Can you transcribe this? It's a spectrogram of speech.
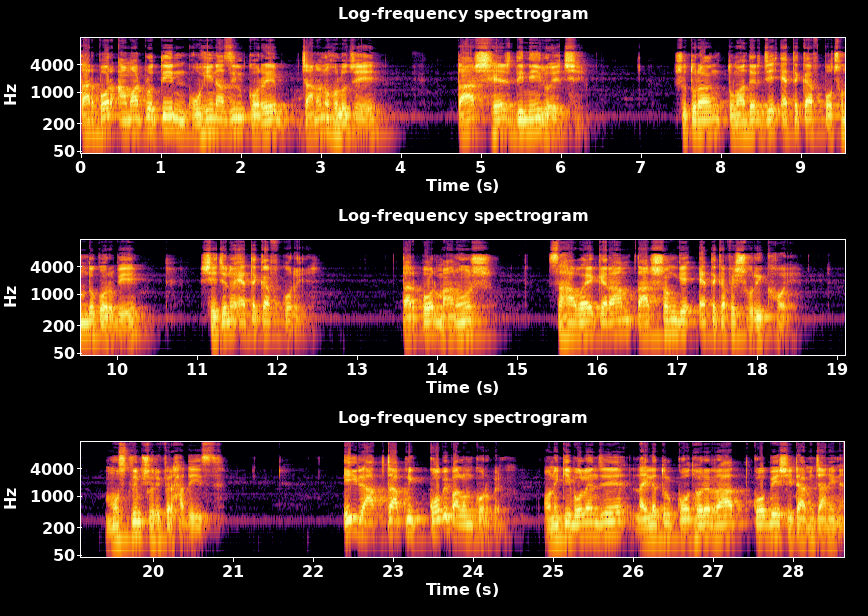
তারপর আমার প্রতি ওহি নাজিল করে জানানো হলো যে, তার শেষ দিনেই রয়েছে। সুতরাং তোমাদের যে এতেকাফ পছন্দ করবে, সে যেন এতেকাফ করে। তারপর মানুষ সাহাবায়ে কেরাম তার সঙ্গে এতেকাফে শরিক হয়। মুসলিম শরীফের হাদিস। এই রাতটা আপনি কবে পালন করবেন? অনেকেই বলেন যে লাইলাতুল কদরের রাত কবে সেটা আমি জানি না।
